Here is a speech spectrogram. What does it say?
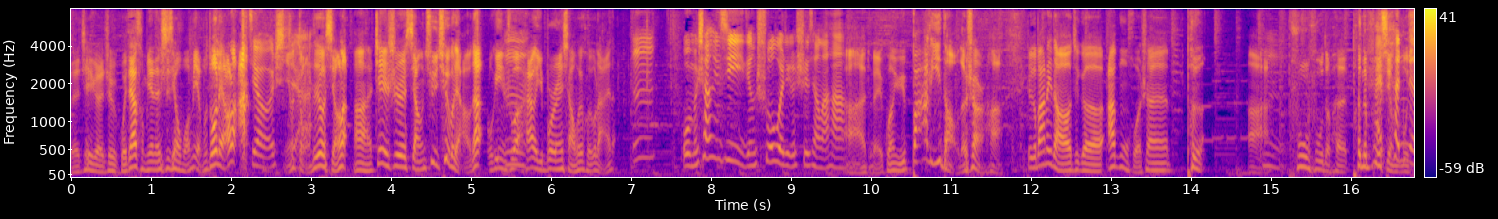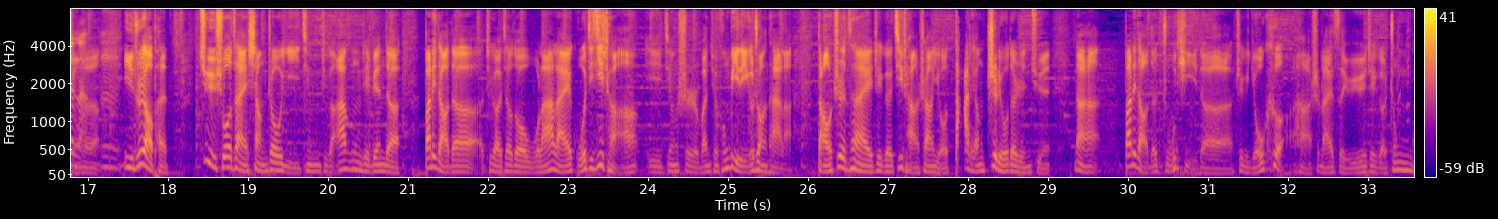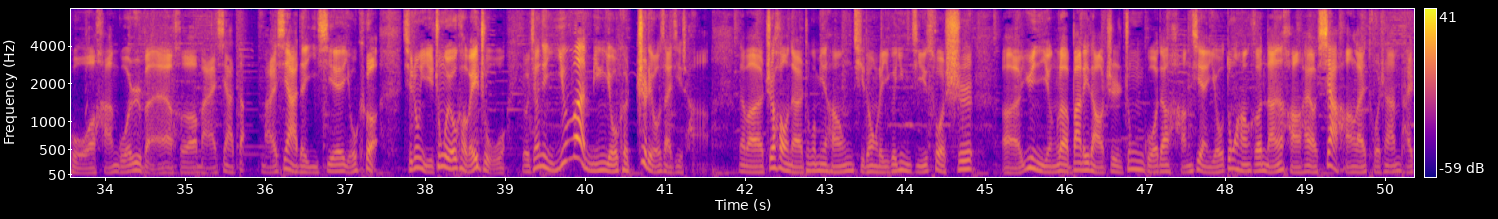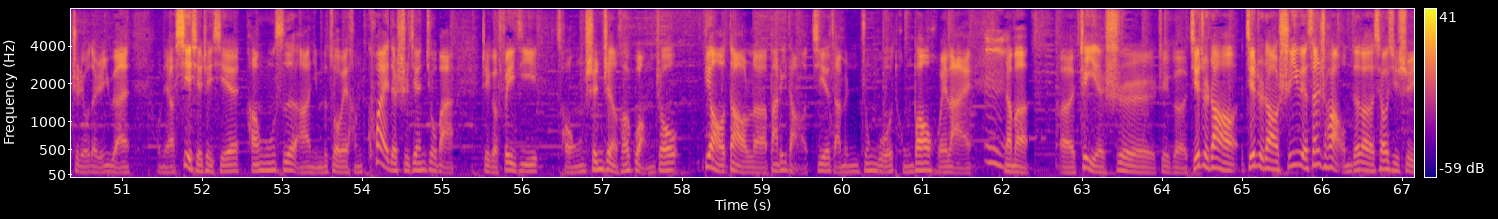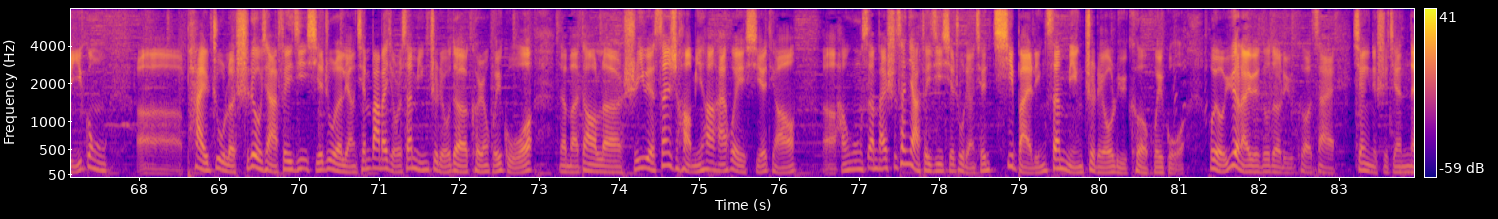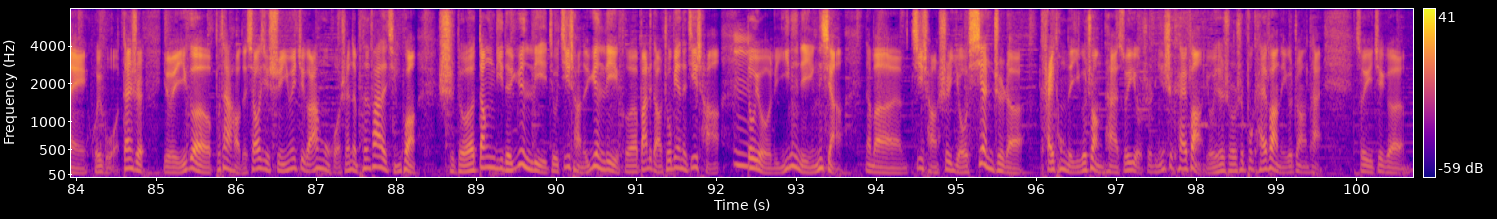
呃这个这个国家层面的事情，我们也不多聊了啊，就是你们懂的就行了啊。这是想去去不了的，我跟你说，嗯还有一波人想回回不来的嗯，我们上星期已经说过这个事情了哈。啊。对，关于巴厘岛的事儿哈，这个巴厘岛这个阿贡火山喷了啊嗯，噗噗的喷，喷的不行不行的，，嗯一直要喷。据说在上周已经这个阿贡这边的巴厘岛的这个叫做武拉莱国际机场已经是完全封闭的一个状态了，导致在这个机场上有大量滞留的人群。那巴厘岛的主体的这个游客啊，是来自于这个中国、韩国、日本和马来西亚的马来西亚的一些游客，其中以中国游客为主，有将近一万名游客滞留在机场。那么之后呢，中国民航启动了一个应急措施，呃，运营了巴厘岛至中国的航线，由东航和南航还有厦航来妥善安排滞留的人员。我们要谢谢这些航空公司啊，你们的作为很快的时间就把这个飞机从深圳和广州调到了巴厘岛接咱们中国同胞回来。嗯，那么，呃，这也是这个截止到截止到十一月三十号，我们得到的消息是一共呃派驻了十六架飞机，协助了两千八百九十三名滞留的客人回国。那么到了十一月三十号，民航还会协调呃航空公司安排十三架飞机，协助两千七百零三名滞留旅客回国。会有越来越多的旅客在相应的时间内回国。但是有一个不太好的消息，是因为这个阿贡火山的喷发的情况，使得当地的运力，就机场的运力和巴厘岛周边的机场嗯都有一定的影响。那么机场是有限制的开通的一个状态，所以有时临时开放，有些时候是不开放的一个状态。所以这个。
